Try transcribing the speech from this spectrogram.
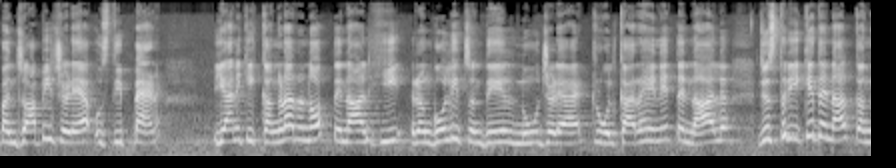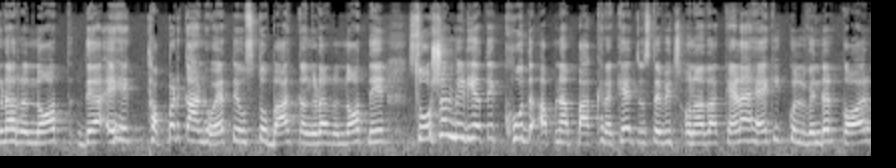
ਪੰਜਾਬੀ ਜਿਹੜੇ ਹੈ ਉਸ ਦੀ ਭੈਣ ਯਾਨੀ ਕਿ ਕੰਗਣਾ ਰਣੌਤ ਤੇ ਨਾਲ ਹੀ ਰੰਗੋਲੀ ਚੰਦੇਲ ਨੂੰ ਜਿਹੜਾ ਹੈ ਟ੍ਰੋਲ ਕਰ ਰਹੇ ਨੇ ਤੇ ਨਾਲ ਜਿਸ ਤਰੀਕੇ ਦੇ ਨਾਲ ਕੰਗਣਾ ਰਣੌਤ ਦਾ ਇਹ ਥੱਪੜ ਕਾਂਡ ਹੋਇਆ ਤੇ ਉਸ ਤੋਂ ਬਾਅਦ ਕੰਗਣਾ ਰਣੌਤ ਨੇ ਸੋਸ਼ਲ ਮੀਡੀਆ ਤੇ ਖੁਦ ਆਪਣਾ ਪੱਖ ਰੱਖਿਆ, ਜਿਸ ਦੇ ਵਿੱਚ ਉਹਨਾਂ ਦਾ ਕਹਿਣਾ ਹੈ ਕਿ ਕੁਲਵਿੰਦਰ ਕੌਰ,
